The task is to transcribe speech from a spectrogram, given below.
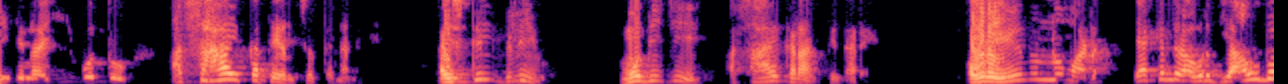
ಈಗಿನ ಈ ಒಂದು ಅಸಹಾಯಕತೆ ಅನ್ಸುತ್ತೆ ನನಗೆ. ಐ ಸ್ಟಿಲ್ ಬಿಲೀವ್ ಮೋದಿಜಿ ಅಸಹಾಯಕರಾಗ್ತಿದ್ದಾರೆ. ಅವರ ಏನನ್ನೂ ಮಾಡ, ಯಾಕೆಂದ್ರೆ ಅವ್ರದ್ದು ಯಾವುದೋ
